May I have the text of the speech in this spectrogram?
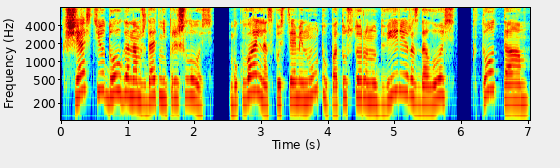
К счастью, долго нам ждать не пришлось. Буквально спустя минуту по ту сторону двери раздалось «Кто там?».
